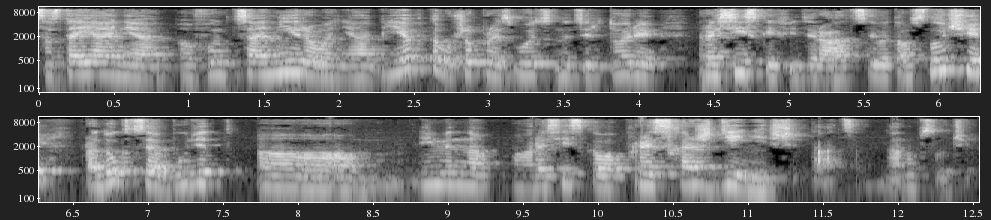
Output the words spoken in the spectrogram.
состояние э, функционирования объекта уже производится на территории Российской Федерации. В этом случае продукция будет э, именно российского происхождения считаться в данном случае.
